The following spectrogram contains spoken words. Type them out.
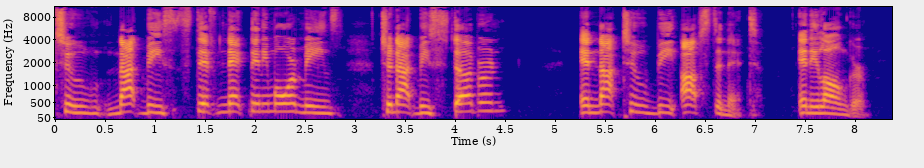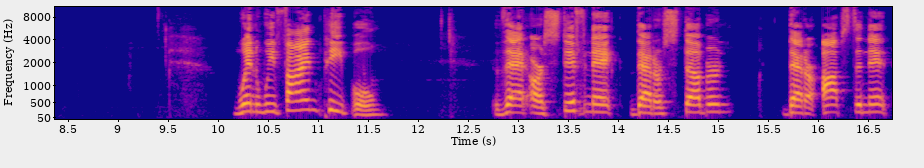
To not be stiff necked anymore means to not be stubborn and not to be obstinate any longer. When we find people that are stiff necked, that are stubborn, that are obstinate,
